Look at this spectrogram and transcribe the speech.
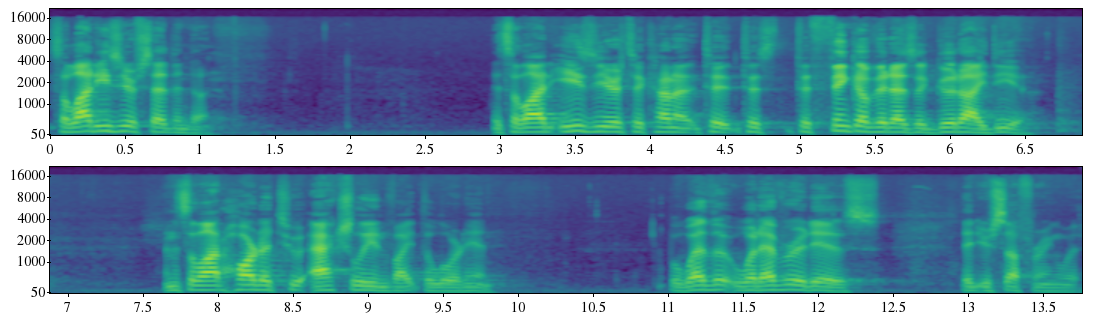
It's a lot easier said than done. It's a lot easier to kind of to, to, to think of it as a good idea. And it's a lot harder to actually invite the Lord in. But whether, whatever it is that you're suffering with,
